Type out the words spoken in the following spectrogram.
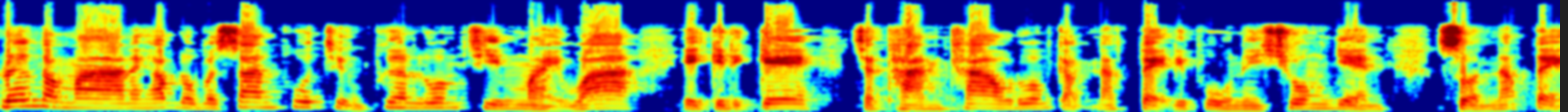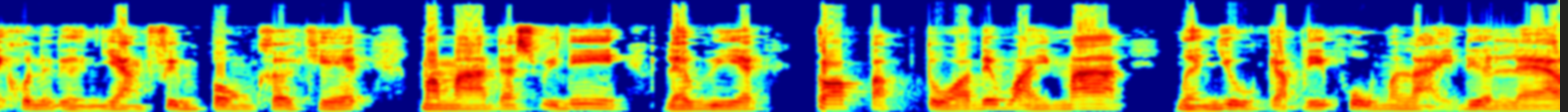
เรื่องต่อมานะครับโรเบร์สันพูดถึงเพื่อนร่วมทีมใหม่ว่าเอกิติเก้จะทานข้าวร่วมกับนักเตะลิพูในช่วงเย็น ส่วนนักเตะคนอื่นๆ อย่างฟิมปงเคอร์เคสมามาดัชวินีและเวียต ก็ปรับตัวได้ไวมาก เหมือนอยู่กับลิพูมาหลายเดือนแล้ว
